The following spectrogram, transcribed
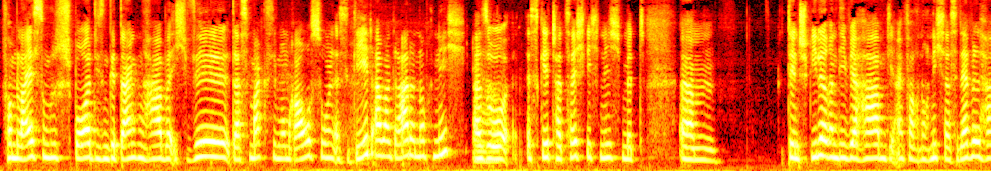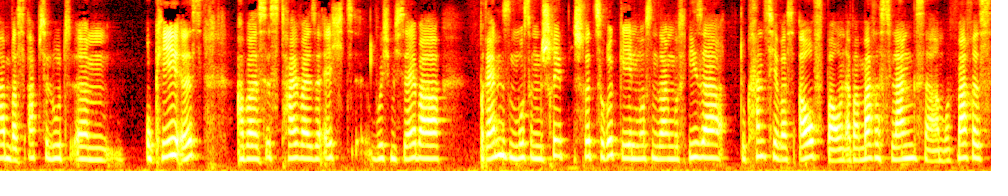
vom Leistungssport diesen Gedanken habe, ich will das Maximum rausholen. Es geht aber gerade noch nicht. Also es geht tatsächlich nicht mit ähm, den Spielerinnen, die wir haben, die einfach noch nicht das Level haben, was absolut ähm, okay ist. Aber es ist teilweise echt, wo ich mich selber bremsen muss und einen Schritt, Schritt zurückgehen muss und sagen muss, Lisa, du kannst hier was aufbauen, aber mach es langsam und mach es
